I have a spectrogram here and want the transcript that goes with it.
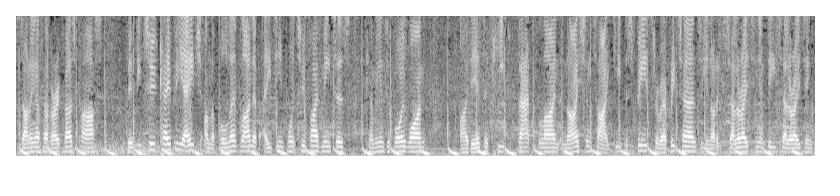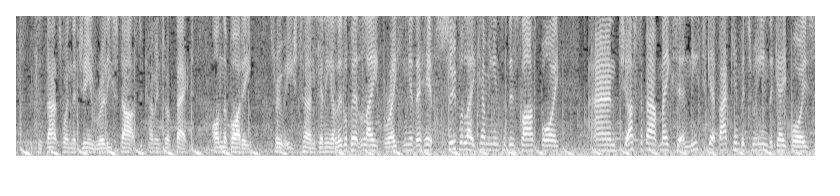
Starting off her very first pass, 52 kph on the full length line of 18.25 meters, coming into buoy one. Idea to keep that line nice and tight. Keep the speed through every turn so you're not accelerating and decelerating because that's when the G really starts to come into effect on the body through each turn. Getting a little bit late, braking at the hips, super late coming into this last buoy and just about makes it and needs to get back in between the gate buoys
